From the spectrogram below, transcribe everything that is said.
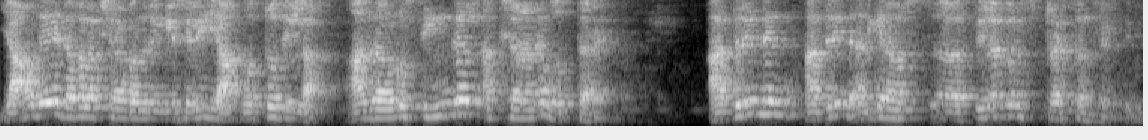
ಯಾವುದೇ ಡಬಲ್ ಅಕ್ಷರ ಬಂದ್ರೆ ಇಂಗ್ಲಿಷ್ ಅಲ್ಲಿ ಒತ್ತೋದಿಲ್ಲ. ಆದ್ರೆ ಅವರು ಸಿಂಗಲ್ ಅಕ್ಷರನೇ ಒತ್ತಾರೆ. ಅದರಿಂದ ಅದರಿಂದ ಅದಕ್ಕೆ ನಾವು ಸಿಲಬಲ್ ಸ್ಟ್ರೆಸ್ ಅಂತ ಹೇಳ್ತೀವಿ.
